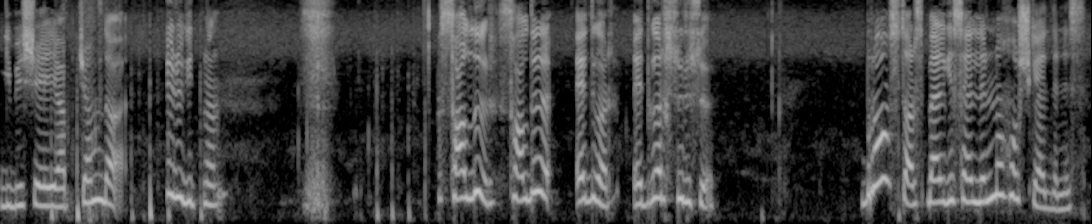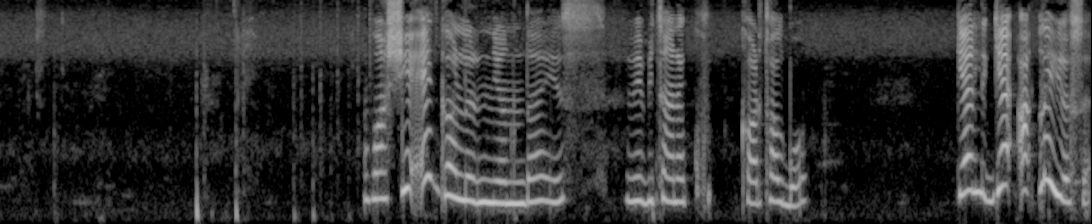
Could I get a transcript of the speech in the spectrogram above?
gibi şey yapacağım da yürü gitmem. Saldır, saldır Edgar, Edgar sürüsü. Brawl Stars belgesellerine hoş geldiniz. Vahşi Edgar'ların yanındayız. Ve bir tane kartal bu. Gel gel atla.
